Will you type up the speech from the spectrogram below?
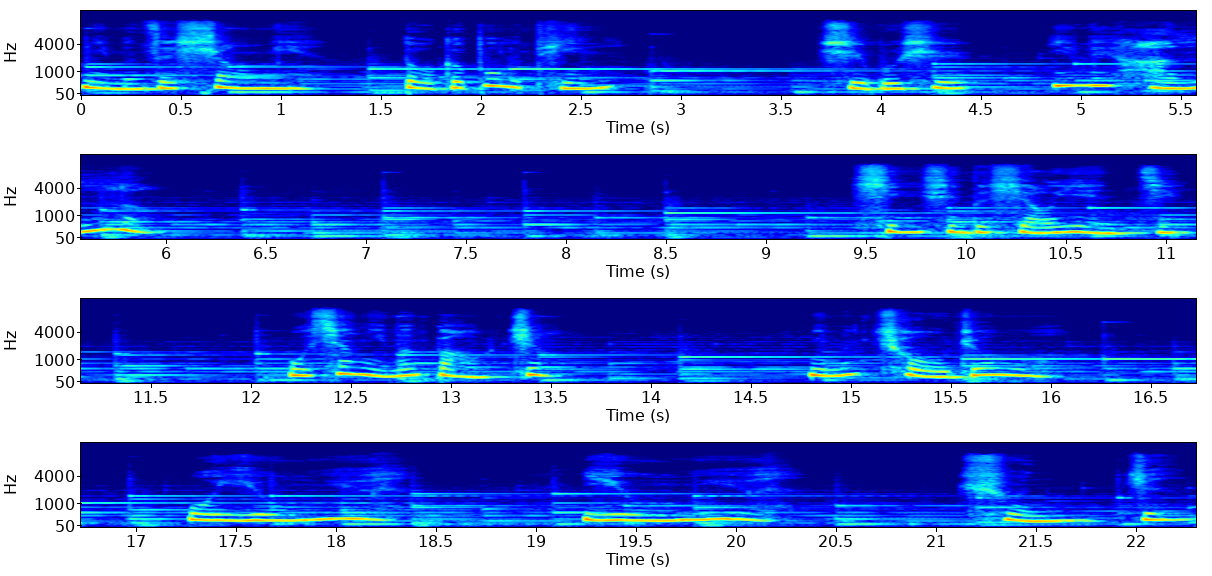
你们在上面抖个不停，是不是因为寒冷？星星的小眼睛，我向你们保证，你们瞅着我，我永远、永远纯真。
